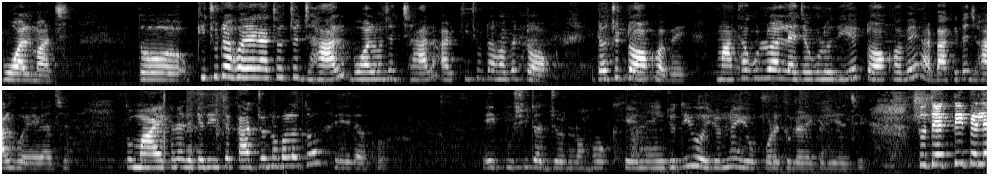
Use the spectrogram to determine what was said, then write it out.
বোয়াল মাছ। তো কিছুটা হয়ে গেছে হচ্ছে ঝাল, বোয়াল মাছের ঝাল, আর কিছুটা হবে টক। এটা হচ্ছে টক হবে। মাথাগুলো আর লেজাগুলো দিয়ে টক হবে, আর বাকিটা ঝাল হয়ে গেছে। তো মা এখানে রেখে দিয়েছে কার জন্য বলো তো? এই দেখো। এই পুষিটার জন্য হোক খেয়ে নেই যদি ওই জন্য এই ওপরে তুলে রেখে দিয়েছি। তো দেখতেই পেলে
